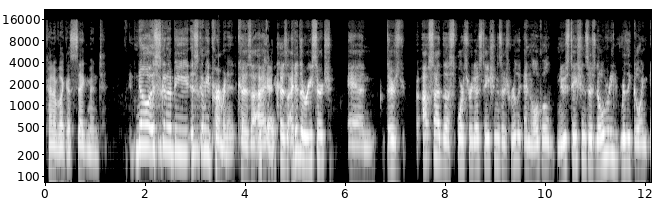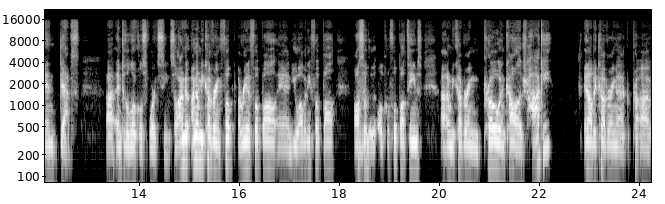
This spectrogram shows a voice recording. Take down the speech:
kind of like a segment? No, this is gonna be this is gonna be permanent because I because I did the research and there's outside the sports radio stations there's really and local news stations there's nobody really going in depth uh, into the local sports scene. So I'm, I'm gonna be covering foot, arena football and U Albany football, also mm-hmm. the local football teams. Uh, I'm gonna be covering pro and college hockey and I'll be covering uh, pro, uh,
